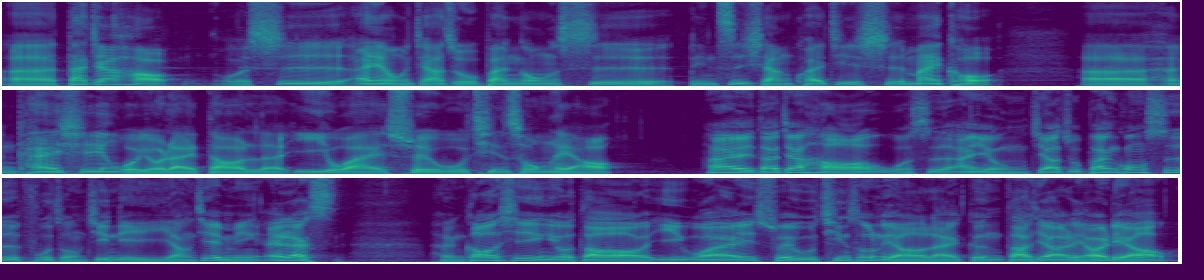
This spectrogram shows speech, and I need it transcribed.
呃，大家好，我是安永家族办公室林志祥会计师 Michael。呃，很开心我又来到了 EY 税务轻松聊。嗨，大家好，我是安永家族办公室副总经理杨建明 Alex。很高兴又到 EY 税务轻松聊来跟大家聊一聊。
